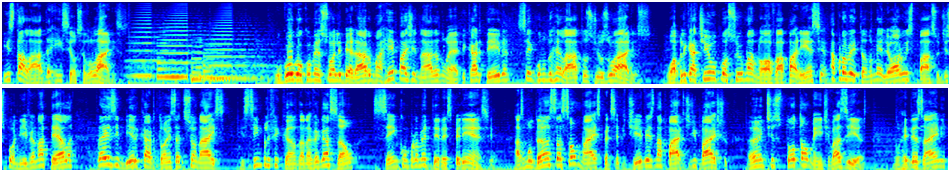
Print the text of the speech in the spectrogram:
instalada em seus celulares o Google começou a liberar uma repaginada no app Carteira, segundo relatos de usuários. O aplicativo possui uma nova aparência, aproveitando melhor o espaço disponível na tela para exibir cartões adicionais e simplificando a navegação sem comprometer a experiência. As mudanças são mais perceptíveis na parte de baixo, antes totalmente vazias. No redesign,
